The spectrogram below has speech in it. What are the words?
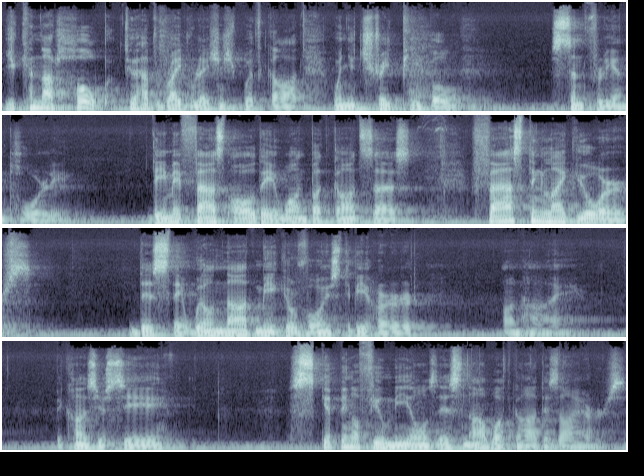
You cannot hope to have right relationship with God when you treat people sinfully and poorly. They may fast all they want, but God says, fasting like yours, this they will not make your voice to be heard on high. Because you see, skipping a few meals is not what God desires.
